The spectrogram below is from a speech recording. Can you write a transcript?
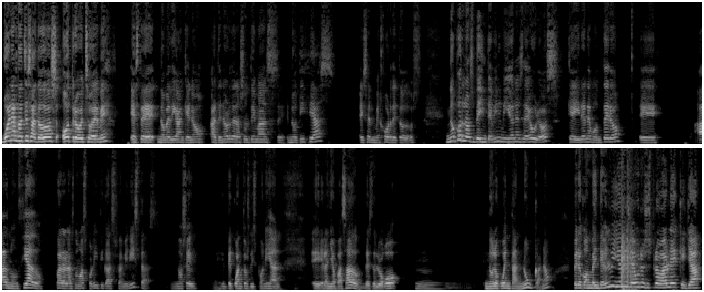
Buenas noches a todos. Otro 8M. Este, no me digan que no, a tenor de las últimas eh, noticias, es el mejor de todos. No por los 20.000 millones de euros que Irene Montero eh, ha anunciado para las nuevas políticas feministas. No sé eh, de cuántos disponían el año pasado. Desde luego, mm, no lo cuentan nunca, ¿no? Pero con 20.000 millones de euros es probable que ya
